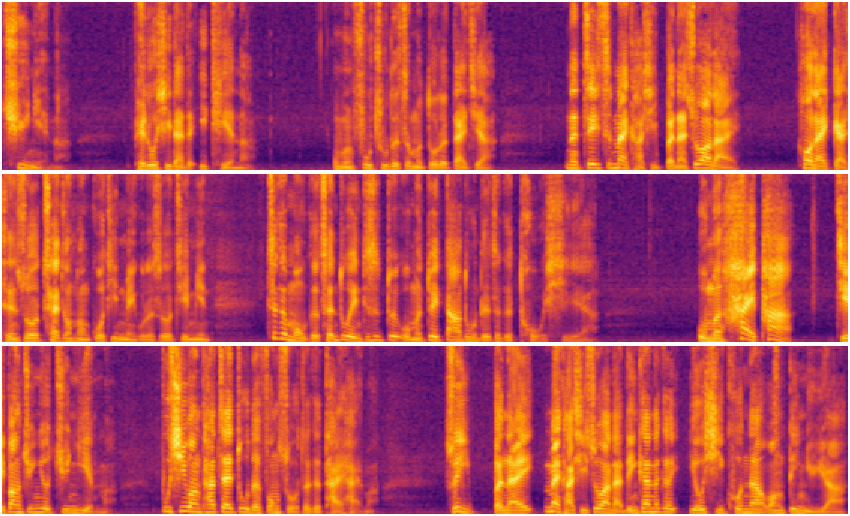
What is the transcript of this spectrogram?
去年呢、啊，裴洛西来的一天呢、啊，我们付出了这么多的代价。那这一次麦卡锡本来说要来，后来改成说蔡总统过境美国的时候见面，这个某个程度也就是对我们对大陆的这个妥协啊。我们害怕解放军又军演嘛，不希望他再度的封锁这个台海嘛，所以本来麦卡锡说要来，你看那个游锡堃啊、王定宇啊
